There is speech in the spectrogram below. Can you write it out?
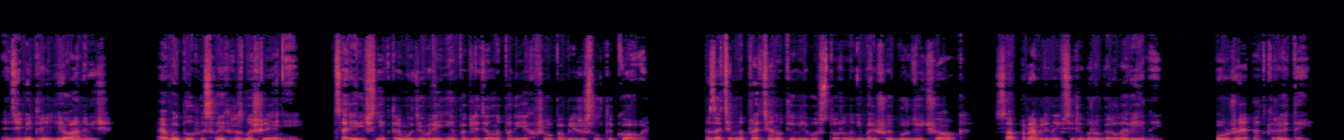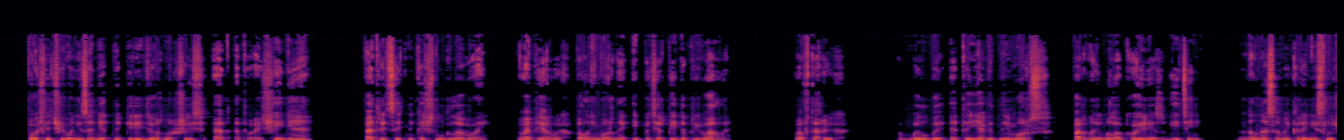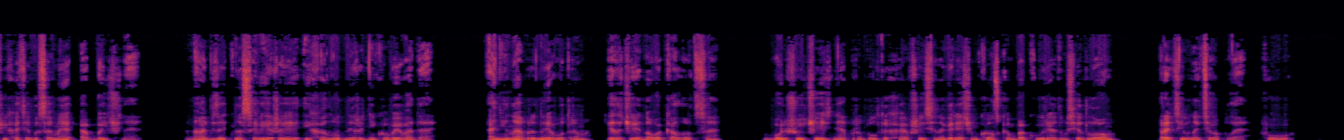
Дмитрий Иванович, выплыв из своих размышлений, царевич с некоторым удивлением поглядел на подъехавшего поближе Салтыкова, затем на протянутый в его сторону небольшой бурдючок с оправленной в серебро горловиной, уже открытый, после чего, незаметно передернувшись от отвращения, отрицательно качнул головой. Во-первых, вполне можно и потерпеть до привала. Во-вторых, был бы это ягодный морс, парное молоко или сбитень, но на самый крайний случай хотя бы самая обычная, но обязательно свежая и холодная родниковая вода, а не набранная утром из очередного колодца, большую часть дня проболтыхавшаяся на горячем конском боку рядом с седлом, противно теплая, фу,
